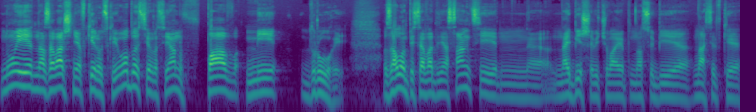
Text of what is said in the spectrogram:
Ну і на завершення в Кіровській області росіян впав мі другий. Загалом після введення санкцій е, найбільше відчуває на собі наслідки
